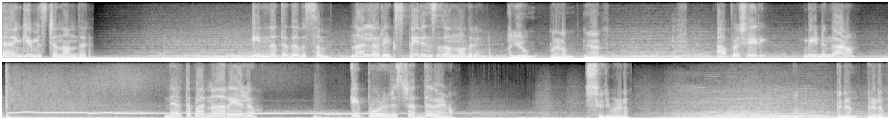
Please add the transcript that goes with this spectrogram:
താങ്ക് യു മിസ്റ്റർ നന്ദൻ ഇന്നത്തെ ദിവസം നല്ലൊരു എക്സ്പീരിയൻസ് തന്നതിന്. അയ്യോ മാഡം ഞാൻ അപ്പൊ ശരി വീണ്ടും കാണാം. നേരത്തെ പറഞ്ഞത് അറിയാലോ എപ്പോഴൊരു ശ്രദ്ധ വേണം. ശരി മാഡം. പിന്നെ മാഡം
